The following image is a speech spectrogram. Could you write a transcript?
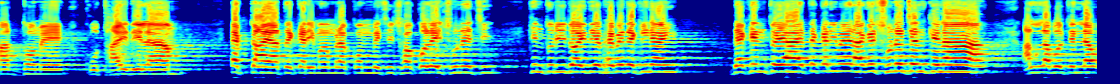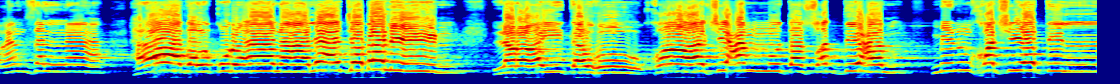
মাধ্যমে কোথায় দিলাম? একটা আয়াতে কারিম আমরা কম বেশি সকলেই শুনেছি, কিন্তু হৃদয় দিয়ে ভেবে দেখি নাই। দেখেন তো আয়াতে কারিমের আগে শুনেছেন কিনা? আল্লাহ বলছেন, লাউ আনজালনা হাদাল কুরআন আলা জাবালিন লারাইতাহু খাশিআম মুতাসাদ্দিআম মিন খাশিয়াতিল্লাহ।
